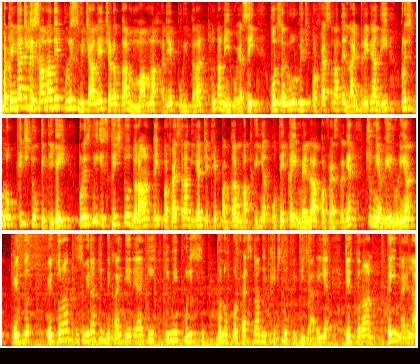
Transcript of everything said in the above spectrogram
ਬਠਿੰਡਾ 'ਚ ਕਿਸਾਨਾਂ ਦੇ ਪੁਲਿਸ ਵਿਚਾਲੇ ਚੜਪ ਦਾ ਮਾਮਲਾ ਹਜੇ ਪੂਰੀ ਤਰ੍ਹਾਂ ਠੰਡਾ ਨਹੀਂ ਹੋਇਆ ਸੀ। ਹੁਣ ਸੰਗਰੂਰ ਵਿੱਚ ਪ੍ਰੋਫੈਸਰਾਂ ਤੇ ਲਾਇਬ੍ਰੇਰੀਆਂ ਦੀ ਪੁਲਿਸ ਵੱਲੋਂ ਖਿੱਚਤੂ ਕੀਤੀ ਗਈ। ਪੁਲਿਸ ਦੀ ਇਸ ਖਿੱਚਤੂ ਦੌਰਾਨ ਕਈ ਪ੍ਰੋਫੈਸਰਾਂ ਦੀਆਂ ਜਿੱਥੇ ਪੱਗਾਂ ਲੱਥ ਗਈਆਂ, ਉੱਥੇ ਕਈ ਮਹਿਲਾ ਪ੍ਰੋਫੈਸਰਾਂ ਦੀਆਂ ਚੁੰਨੀਆਂ ਵੀ ਰੁਲੀਆਂ। ਇਸ ਇਸ ਦੌਰਾਨ ਤਸਵੀਰਾਂ 'ਚ ਦਿਖਾਈ ਦੇ ਰਿਹਾ ਹੈ ਕਿ ਕਿਵੇਂ ਪੁਲਿਸ ਵੱਲੋਂ ਪ੍ਰੋਫੈਸਰਾਂ ਦੀ ਖਿੱਚਤੂ ਕੀਤੀ ਜਾ ਰਹੀ ਹੈ। ਜਿਸ ਦੌਰਾਨ ਕਈ ਮਹਿਲਾ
